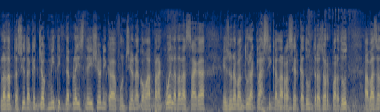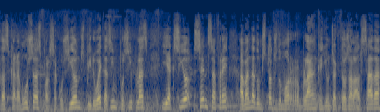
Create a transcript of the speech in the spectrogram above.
L'adaptació d'aquest joc mític de PlayStation i que funciona com a preqüela de la saga és una aventura clàssica a la recerca d'un tresor perdut a base d'escaramusses, persecucions, piruetes impossibles i acció sense fre, a banda d'uns tocs d'humor blanc i uns actors a l'alçada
